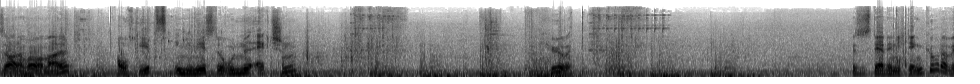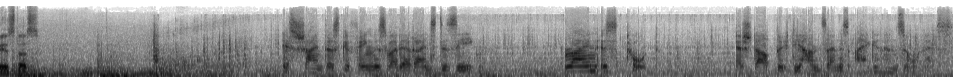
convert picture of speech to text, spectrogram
So, dann wollen wir mal. Auf geht's in die nächste Runde Action. Ich höre. Ist es der, den ich denke, oder wer ist das? Es scheint, das Gefängnis war der reinste Segen. Ryan ist tot. Er starb durch die Hand seines eigenen Sohnes.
